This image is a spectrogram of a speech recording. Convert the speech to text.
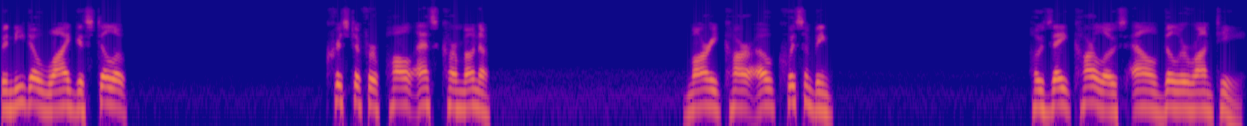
Benito Y. Gastillo Christopher Paul S. Carmona Mari Car O. Quisambing Jose Carlos L. Villaranti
